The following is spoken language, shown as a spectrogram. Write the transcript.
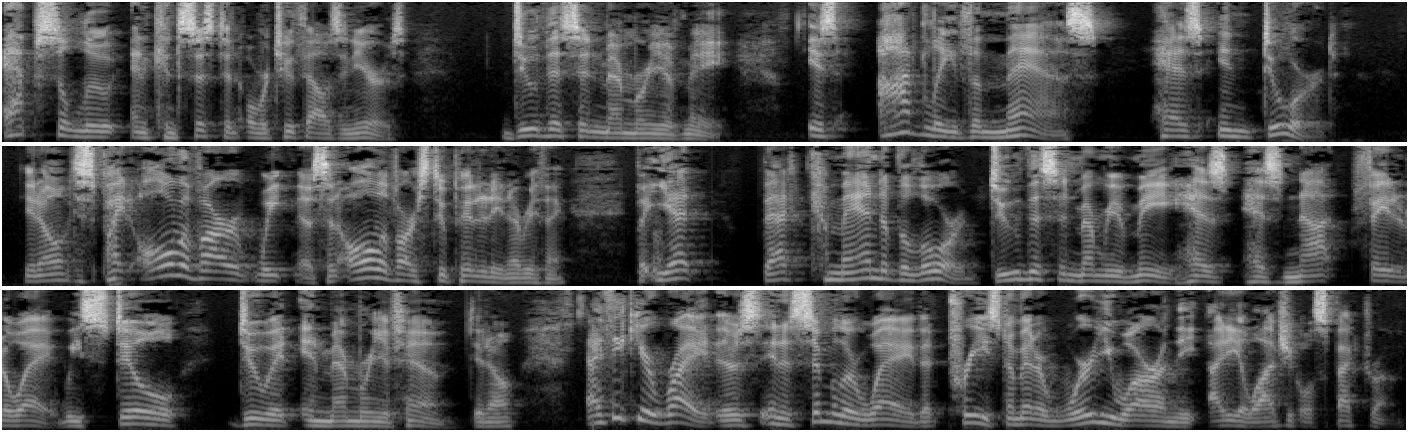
absolute and consistent over 2,000 years? Do this in memory of me. Is oddly the Mass has endured, you know, despite all of our weakness and all of our stupidity and everything. But yet that command of the Lord, do this in memory of me, has has not faded away. We still do it in memory of him, you know? I think you're right. There's in a similar way that priests, no matter where you are on the ideological spectrum,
